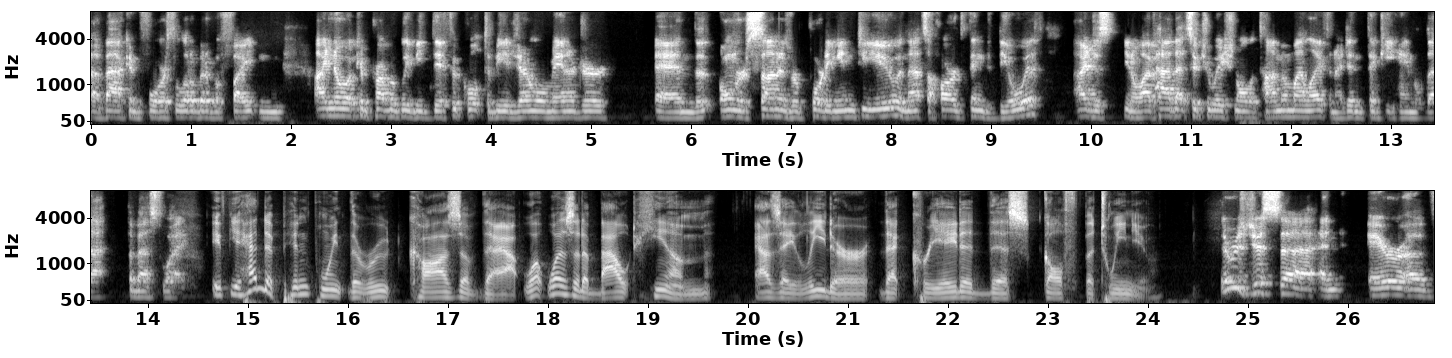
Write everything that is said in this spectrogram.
a back and forth a little bit of a fight. And i know it can probably be difficult to be a general manager and the owner's son is reporting into you and that's a hard thing to deal with. I just you know i've had that situation all the time in my life and i didn't think he handled that the best way. If you had to pinpoint the root cause of that, what was it about him as a leader that created this gulf between you? There was just uh, an air of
